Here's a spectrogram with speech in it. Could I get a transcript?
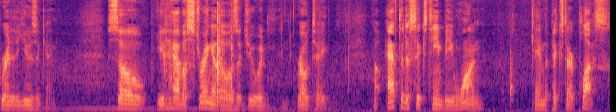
ready to use again. So you'd have a string of those that you would rotate. Now after the 16B1 came the PicStart Plus.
